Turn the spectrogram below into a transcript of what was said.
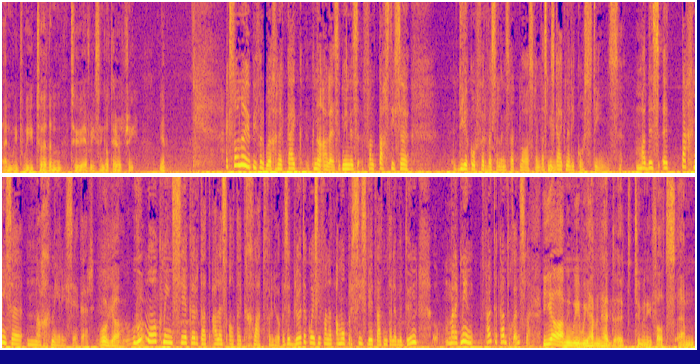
and we we tour them to every single territory. Yeah. Ek staan nou op die verhoog en ek kyk na alles. Ek meen dis fantastiese dekorverwisselings wat plaasvind as mens Hmm. kyk na die kostuums. Maar dis 'n tegniese nagmerrie seker. Oh yeah. Hoe maak mens seker dat alles altyd glad verloop? Is dit bloot 'n kwessie van dat almal presies weet wat met hulle moet doen? Maar ek meen foute kan tog insluit. Yeah, I mean, we, we haven't had uh, too many faults. Um,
